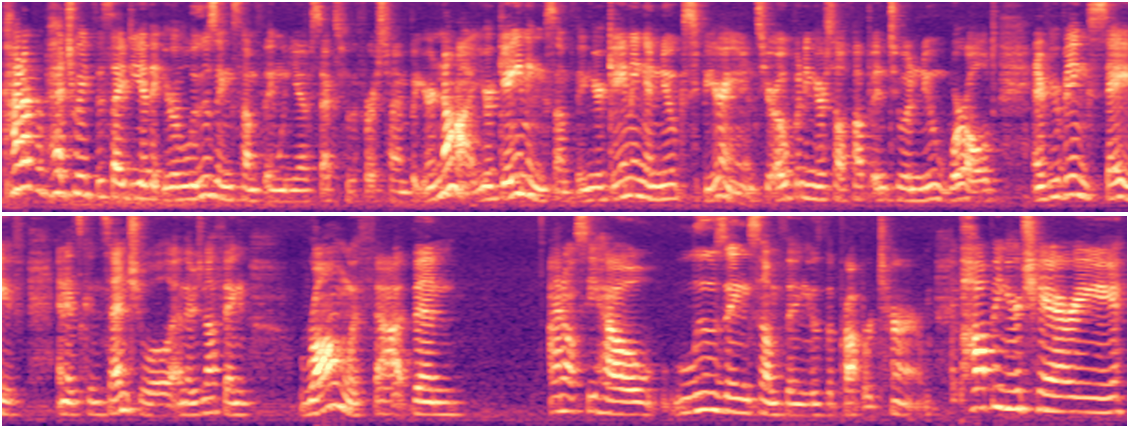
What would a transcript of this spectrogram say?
kind of perpetuates this idea that you're losing something when you have sex for the first time, but you're not. You're gaining something. You're gaining a new experience. You're opening yourself up into a new world. And if you're being safe and it's consensual and there's nothing wrong with that, then I don't see how losing something is the proper term. Popping your cherry,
